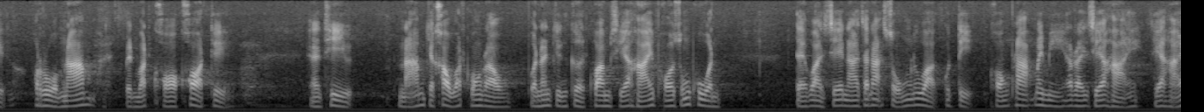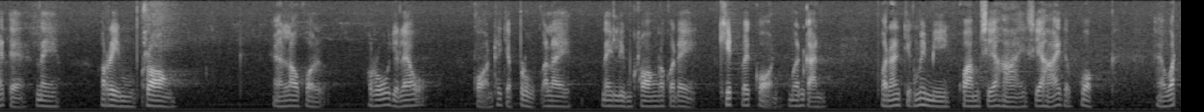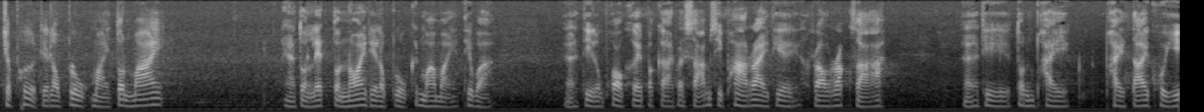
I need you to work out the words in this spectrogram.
รวมน้ำเป็นวัดคอคอดที่ที่น้ำจะเข้าวัดของเรา เพราะนั้นจึงเกิดความเสียหายพอสมควร แต่ว่าเสนาชนะสงฆ์หรือว่ากุฏิของพระไม่มีอะไรเสียหายเสียหายแต่ในริมคลอง เราก็รู้อยู่แล้วก่อนที่จะปลูกอะไรในริมคลองเราก็ได้คิดไว้ก่อนเหมือนกัน เพราะนั้นจึงไม่มีความเสียหายเสียหายแต่พวกวัชพืชที่เราปลูกใหม่ต้นไม้ต้นเล็กต้นน้อยที่เราปลูกขึ้นมาใหม่ที่ว่า ที่หลวงพ่อเคยประกาศว่าสามสิบห้าไร่ที่เรารักษาที่ต้นไผ่ไผ่ตายขุย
